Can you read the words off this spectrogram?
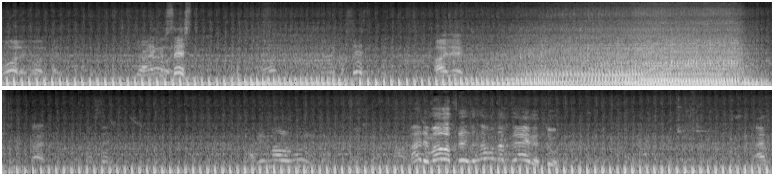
Gore, gore, ajde. Da, neka sesti. Neka sesti. Ajde. A vi malo gurnite. Ajde, malo pre, samo da krene tu. Ajde.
